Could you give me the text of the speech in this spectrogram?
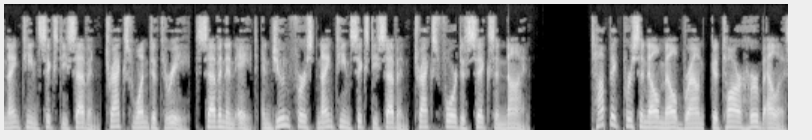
19 1967 tracks 1 to 3, 7 and 8 and June 1, 1967 tracks 4 to 6 and 9. Topic personnel Mel Brown guitar Herb Ellis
